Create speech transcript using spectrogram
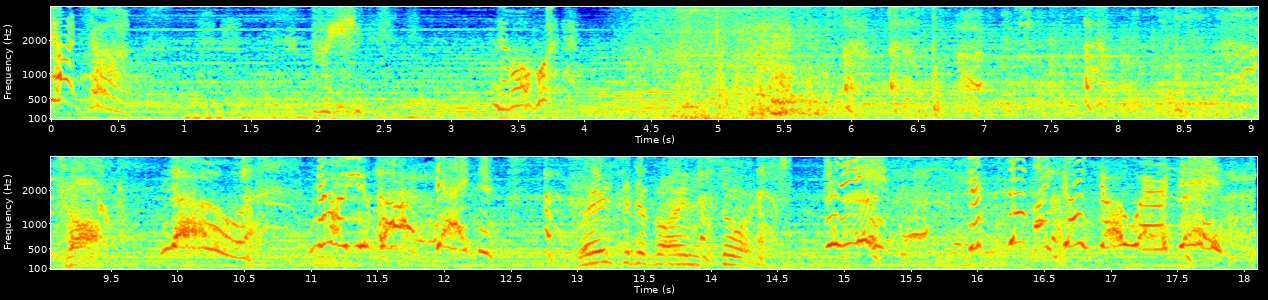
Touch her! Please. No. Talk! No! No, you bastard! Where's the divine source? Please! Just stop! I don't know where it is!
